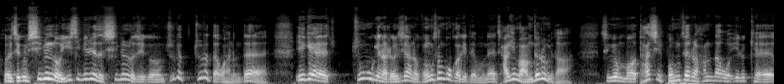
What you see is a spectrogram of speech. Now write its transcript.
그래서 지금 10일로, 21일에서 10일로 지금 줄였, 줄였다고 하는데, 이게 중국이나 러시아는 공산국가이기 때문에 자기 마음대로입니다. 지금 뭐 다시 봉쇄를 한다고 이렇게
